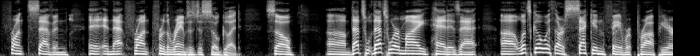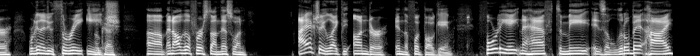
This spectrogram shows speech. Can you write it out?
front seven, and, and that front for the Rams is just so good. So um, that's that's where my head is at. Uh, let's go with our second favorite prop here. We're going to do three each. Okay. Um, and I'll go first on this one. I actually like the under in the football game. 48 and a half to me is a little bit high.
